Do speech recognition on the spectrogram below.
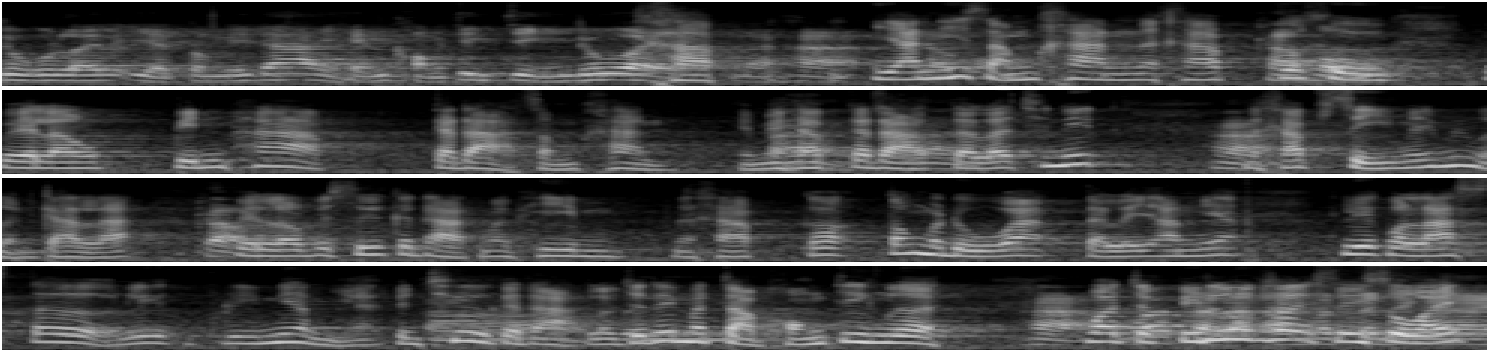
ดูรายละเอียดตรงนี้ได้เห็นของจริง ๆ ด้วยครับนะฮะ อีกอันที่ครับผมสำคัญนะครับ ครับก็คือผมเวลาปริ้นภาพ กระดาษสำคัญเห็นไหมครับอ่ากระดาษใช่แต่ละชนิดฮะนะครับสีไม่เหมือนกันละครับเวลาเราไปซื้อกระดาษมาพิมพ์นะครับ ก็ต้องมาดูว่าแต่ละอันเนี้ยเรียกว่าลัสเตอร์เรียกพรีเมียมอย่างเงี้ยเป็นชื่อกระดาษเราจะได้มาจับของจริงเลยฮะว่าจะปริ้นรูปว่าแต่ละอันมันเป็นสวยยังไง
